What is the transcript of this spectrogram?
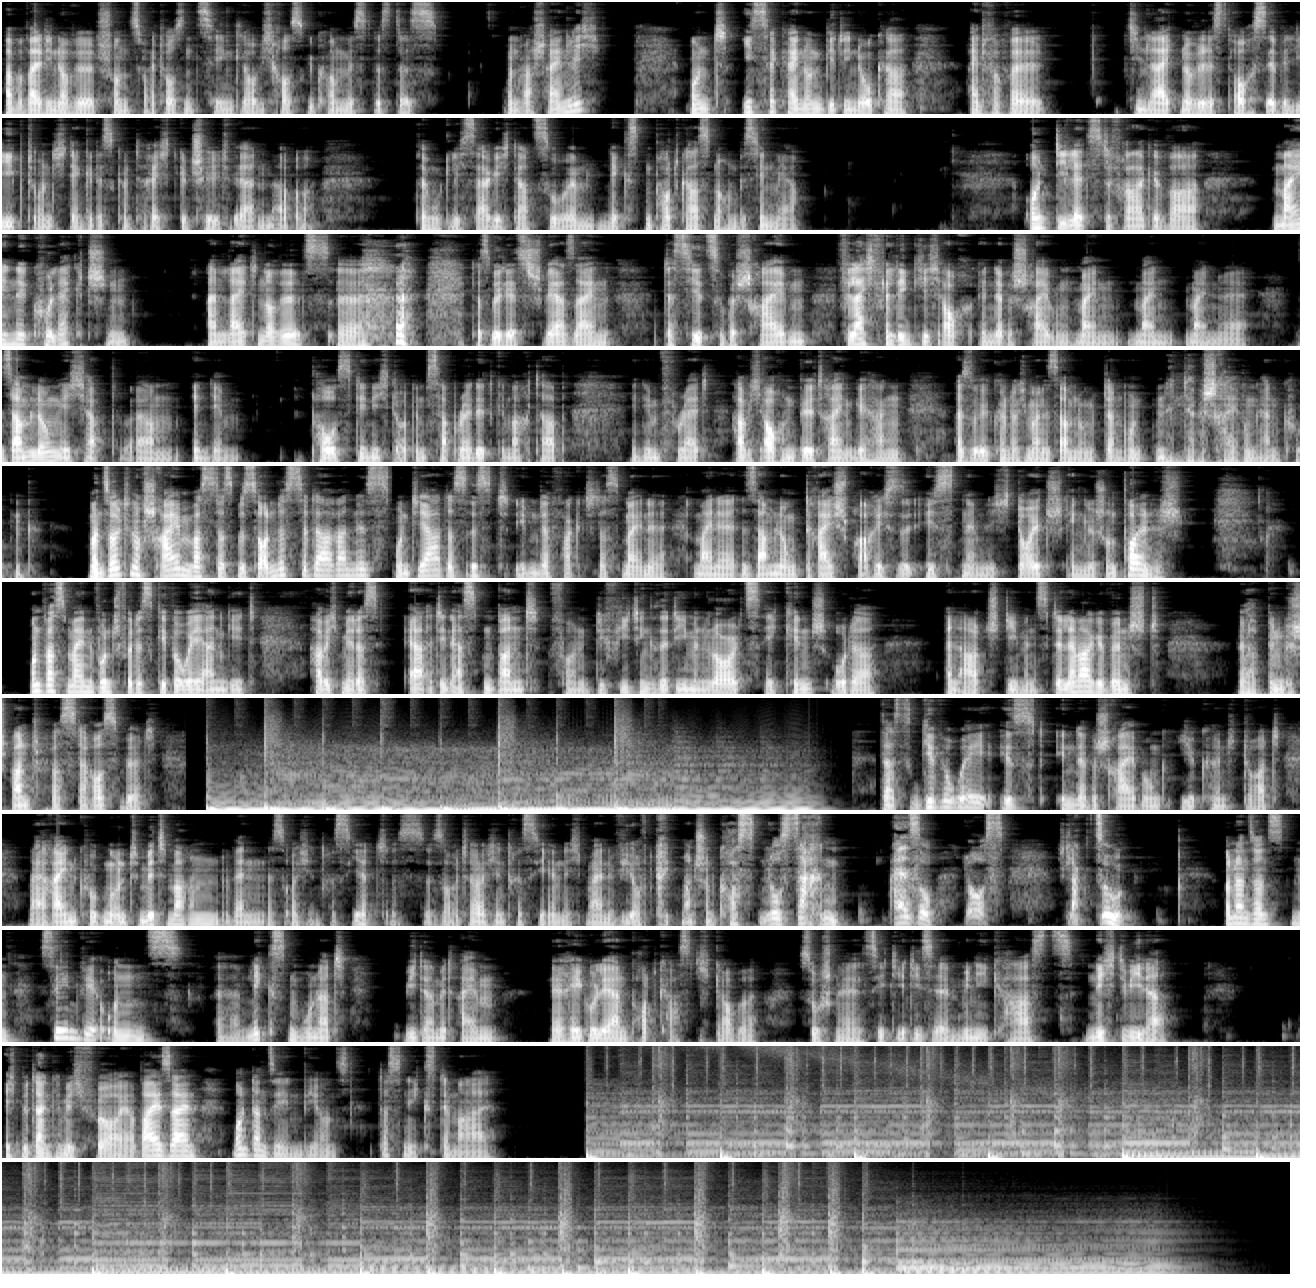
Aber weil die Novel schon 2010, glaube ich, rausgekommen ist, ist das unwahrscheinlich. Und Isekai non Birinoka, einfach weil die Light Novel ist auch sehr beliebt und ich denke, das könnte recht gechillt werden, aber vermutlich sage ich dazu im nächsten Podcast noch ein bisschen mehr. Und die letzte Frage war, meine Collection an Light Novels, äh, das wird jetzt schwer sein, das hier zu beschreiben. Vielleicht verlinke ich auch in der Beschreibung mein, mein, meine Sammlung. Ich habe ähm, in dem Post, den ich dort im Subreddit gemacht habe, in dem Thread, habe ich auch ein Bild reingehangen. Also ihr könnt euch meine Sammlung dann unten in der Beschreibung angucken. Man sollte noch schreiben, was das Besonderste daran ist. Und ja, das ist eben der Fakt, dass meine, meine Sammlung dreisprachig ist, nämlich Deutsch, Englisch und Polnisch. Und was meinen Wunsch für das Giveaway angeht, habe ich mir das, den ersten Band von Defeating the Demon Lords, A Kinch oder An Archdemon's Dilemma gewünscht ja, bin gespannt, was daraus wird. Das Giveaway ist in der Beschreibung. Ihr könnt dort mal reingucken und mitmachen, wenn es euch interessiert. Es sollte euch interessieren. Ich meine, wie oft kriegt man schon kostenlos Sachen? Also, los, schlag zu. Und ansonsten sehen wir uns äh, nächsten Monat wieder mit einem regulären Podcast. Ich glaube, so schnell seht ihr diese Minicasts nicht wieder. Ich bedanke mich für euer Beisein und dann sehen wir uns das nächste Mal.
